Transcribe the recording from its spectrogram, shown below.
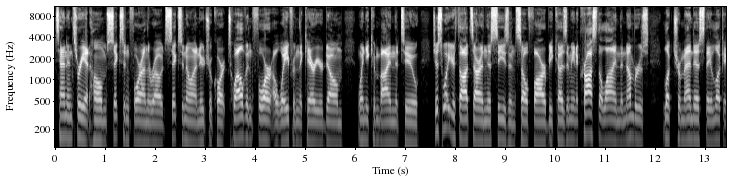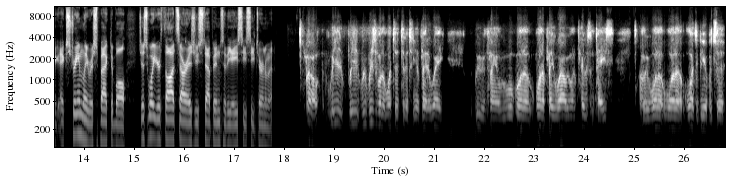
10 and 3 at home, 6 and 4 on the road, 6 and 0 on neutral court, 12 and 4 away from the Carrier Dome when you combine the two. Just what your thoughts are in this season so far because I mean across the line the numbers look tremendous, they look extremely respectable. Just what your thoughts are as you step into the ACC tournament. Well, we we, we just want to want to, to continue to play the way we've been playing. We want to want to play well. We want to play with some pace. Uh, we want to want to want to be able to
